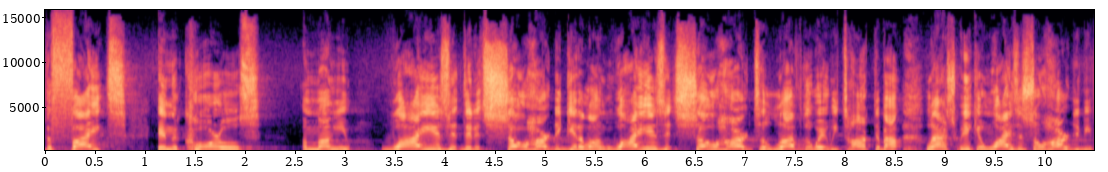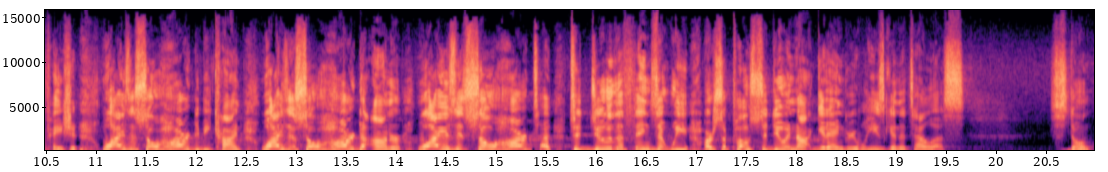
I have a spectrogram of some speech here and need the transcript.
the fights and the quarrels among you? Why is it that it's so hard to get along? Why is it so hard to love the way we talked about last week? And why is it so hard to be patient? Why is it so hard to be kind? Why is it so hard to honor? Why is it so hard to, to do the things that we are supposed to do and not get angry? Well, he's going to tell us. Says, don't,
